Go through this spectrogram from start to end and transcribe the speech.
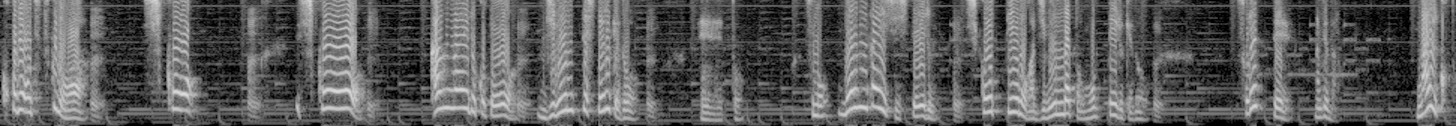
ここで落ち着くのは、思考。思考を考えることを自分ってしてるけど、えっ、と、その問題視している思考っていうのが自分だと思っているけど、それって、なんて言うんだろう。ないこと。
